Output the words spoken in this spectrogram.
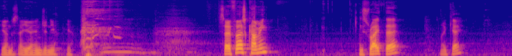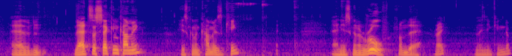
you understand? You're an engineer? Yeah. so, first coming is right there, okay? And that's the second coming. He's going to come as a king and he's going to rule from there, right? Millennium kingdom.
